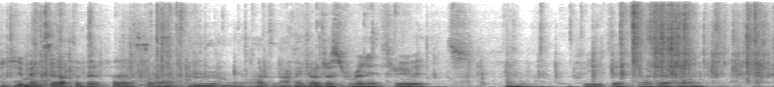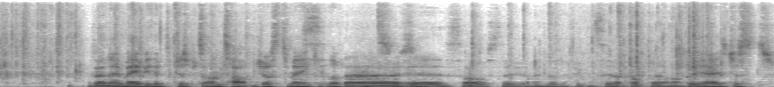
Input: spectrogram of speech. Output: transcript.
Did you mix it up a bit first, or what? Mm, I, I think I'll just run it through it for you to. I don't know. I don't know. Maybe they've just put it on top just to make it look. There it pretty. is. So obviously, I don't know if you can see that properly or not. But yeah, it's just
